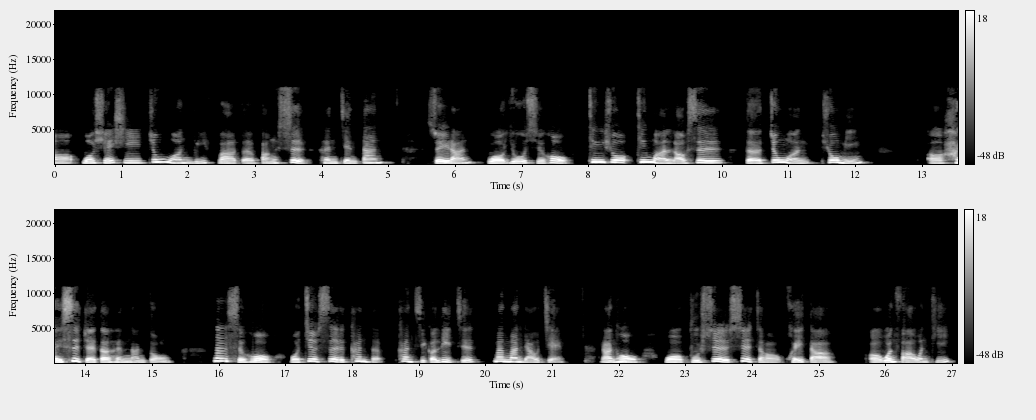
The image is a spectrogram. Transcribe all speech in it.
哦，我学习中文语法的方式很简单。虽然我有时候听说听完老师的中文说明，呃，还是觉得很难懂。那时候我就是看的看几个例子，慢慢了解。然后我不是试着回答呃文法问题，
